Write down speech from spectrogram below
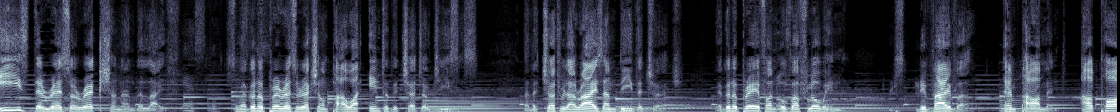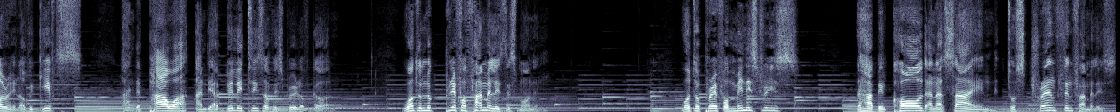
is the resurrection and the life. Yes, Lord. So we're going to pray resurrection power into the church of Jesus, that the church will arise and be the church. We're going to pray for an overflowing revival, empowerment, outpouring of the gifts and the power and the abilities of the Spirit of God. We want to look pray for families this morning. We want to pray for ministries that have been called and assigned to strengthen families,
